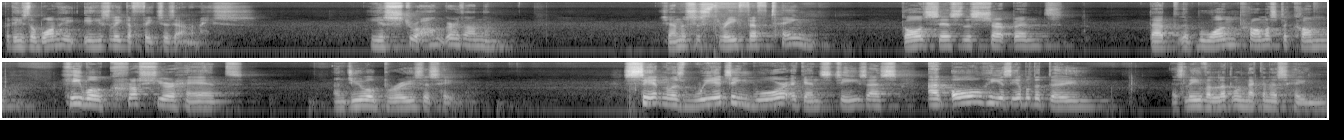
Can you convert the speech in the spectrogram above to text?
but he's the one who easily defeats his enemies. He is stronger than them. Genesis 3:15. God says to the serpent, that the one promised to come, he will crush your head and you will bruise his heel. Satan was waging war against Jesus, and all he is able to do is leave a little nick in his heel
